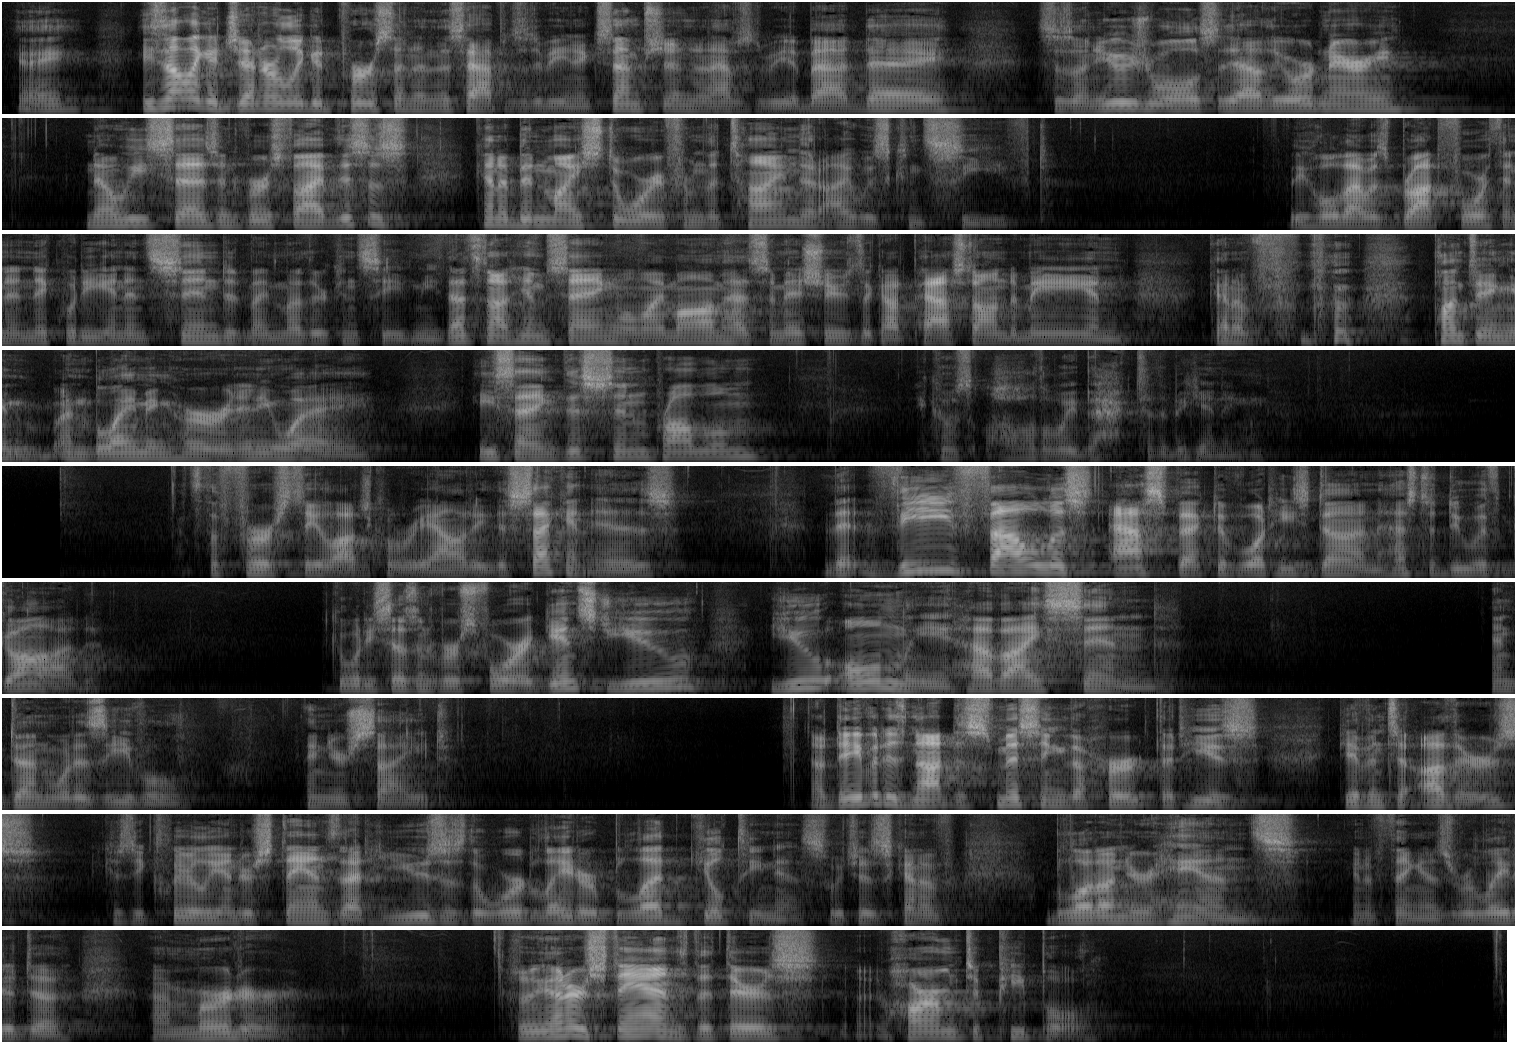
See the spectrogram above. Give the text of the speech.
Okay? He's not like a generally good person and this happens to be an exemption and it happens to be a bad day. This is unusual. This is out of the ordinary. No, he says in verse 5 this has kind of been my story from the time that I was conceived. Behold, I was brought forth in iniquity, and in sin did my mother conceive me. That's not him saying, Well, my mom has some issues that got passed on to me, and kind of punting and, and blaming her in any way. He's saying, This sin problem it goes all the way back to the beginning. That's the first theological reality. The second is that the foulest aspect of what he's done has to do with God. Look at what he says in verse 4 Against you, you only have I sinned and done what is evil in your sight. Now, David is not dismissing the hurt that he has given to others because he clearly understands that. He uses the word later, blood guiltiness, which is kind of blood on your hands kind of thing, is related to uh, murder. So he understands that there's harm to people.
